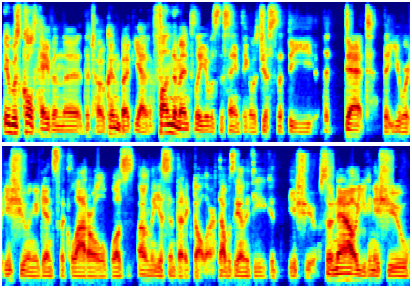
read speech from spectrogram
It was called Havven, the the token, but yeah, fundamentally it was the same thing. It was just that the the debt that you were issuing against the collateral was only a synthetic dollar. That was the only thing you could issue. So now you can issue,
